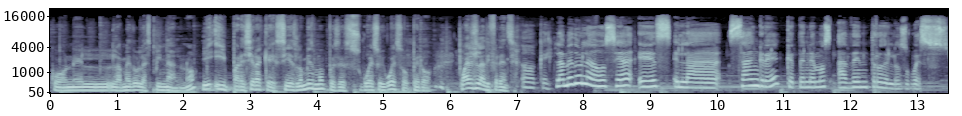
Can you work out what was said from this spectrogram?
con el, la médula espinal, ¿no? Y, pareciera que si es lo mismo, pues es hueso y hueso, pero ¿cuál es la diferencia? Ok, la médula ósea es la sangre que tenemos adentro de los huesos.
